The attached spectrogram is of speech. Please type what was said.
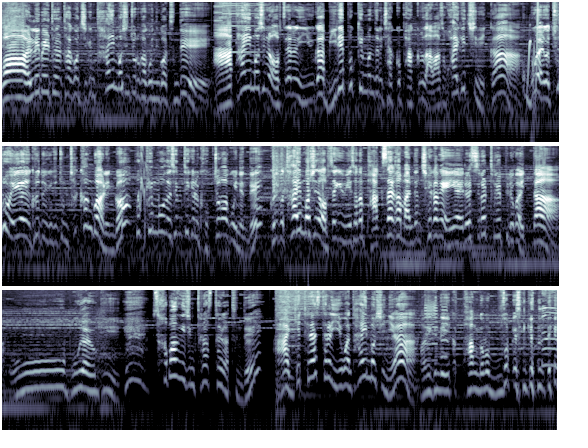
와 엘리베이터를 타고 지금 타임머신 쪽으로 가고 있는 것 같은데 아 타임머신을 없애는 이유가 미래 포켓몬들이 자꾸 밖으로 나와서 활개치니까 어, 뭐야 이거 트로 AI 그래도 이게 좀 착한 거 아닌가? 포켓몬의 생태계를 걱정하고 있는데? 그리고 타임머신을 없애기 위해서는 박사가 만든 최강의 AI를 쓰러뜨릴 필요가 있다 오 뭐야 여기 사방이 지금 테라스타일 같은데? 아 이게 테라스타를 이용한 타임머신이야? 아니 근데 이 방 너무 무섭게 생겼는데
